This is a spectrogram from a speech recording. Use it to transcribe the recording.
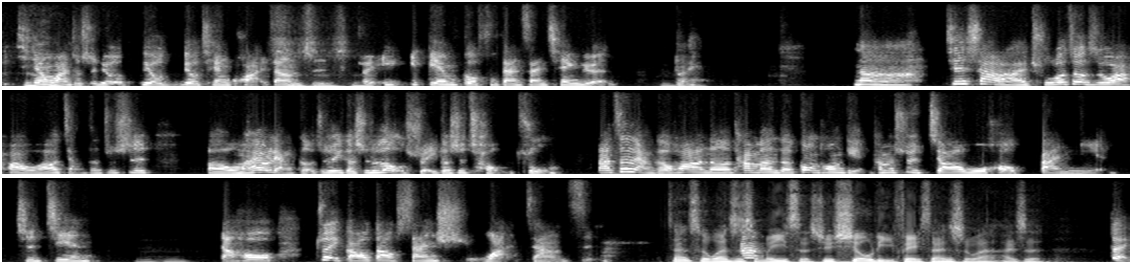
一千万就是六六六千块这样子，所以一一边各负担三千元，对。那接下来除了这之外的话，我要讲的就是呃，我们还有两个，就是一个是漏水，一个是重住。那这两个话呢，他们的共通点，他们是交屋后半年之间，嗯哼，然后最高到三十万这样子。三十万是什么意思？去修理费三十万还是？对，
